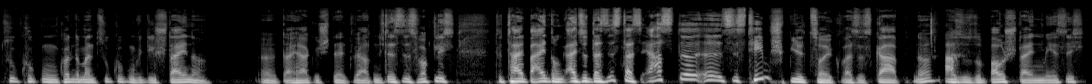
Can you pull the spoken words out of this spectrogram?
zugucken, konnte man zugucken, wie die Steine äh, da hergestellt werden. Das ist wirklich total beeindruckend. Also das ist das erste äh, Systemspielzeug, was es gab, ne? Also so bausteinmäßig.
